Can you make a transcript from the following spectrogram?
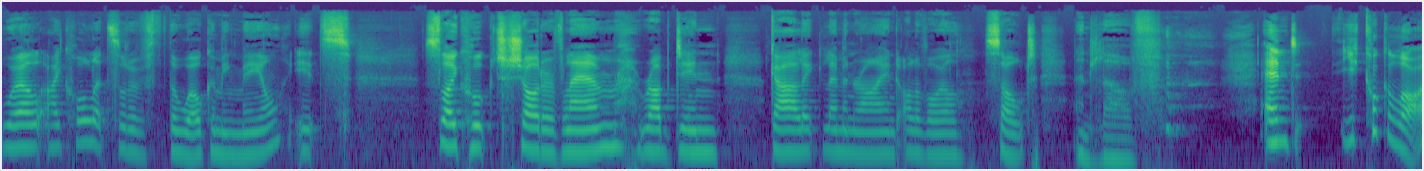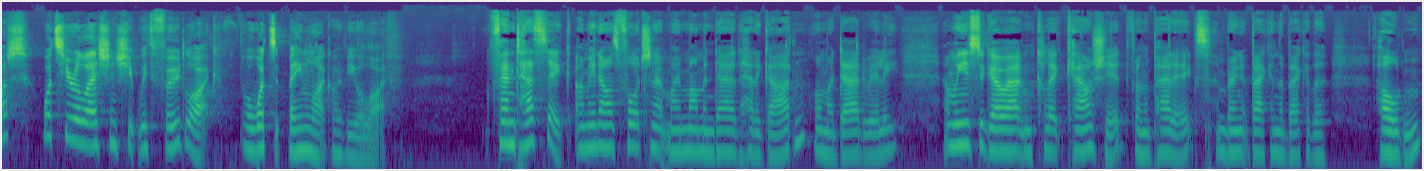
Well, I call it sort of the welcoming meal. It's slow cooked shoulder of lamb rubbed in garlic, lemon rind, olive oil, salt, and love. And you cook a lot. What's your relationship with food like? Or what's it been like over your life? Fantastic. I mean, I was fortunate my mum and dad had a garden, or my dad really, and we used to go out and collect cow shit from the paddocks and bring it back in the back of the Holden.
